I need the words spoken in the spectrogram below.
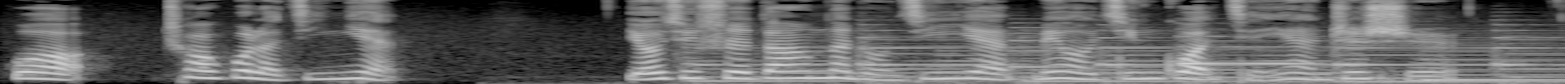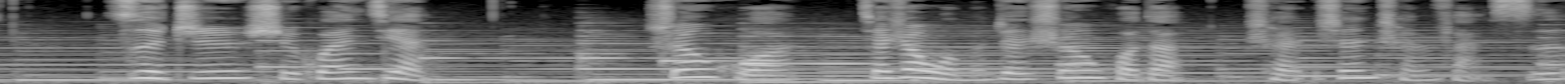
或超过了经验，尤其是当那种经验没有经过检验之时，自知是关键。生活加上我们对生活的沉深沉反思。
